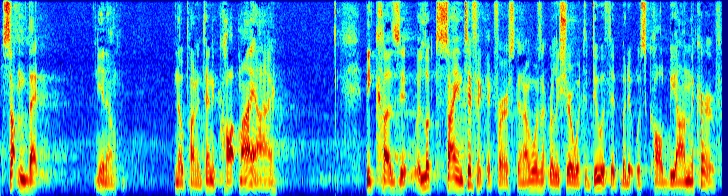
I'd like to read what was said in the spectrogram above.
something that, you know, no pun intended, caught my eye because it, it looked scientific at first, and I wasn't really sure what to do with it, but it was called Beyond the Curve.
